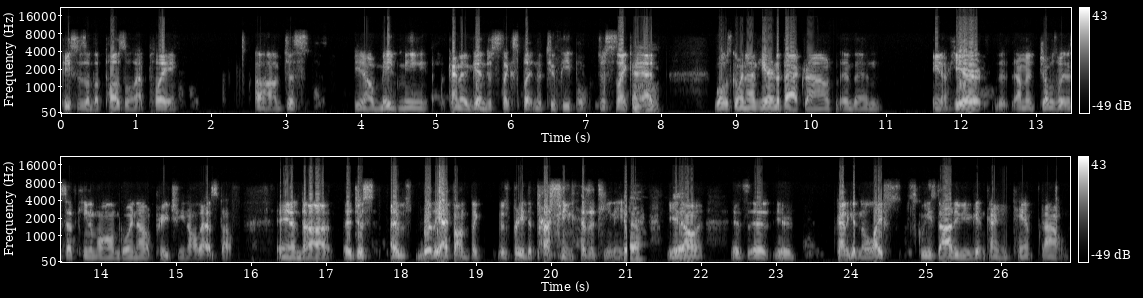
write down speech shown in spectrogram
pieces of the puzzle at play, um, just you know, made me kind of again just like split into two people. Just like I had Mhm. what was going on here in the background, and then you know here I'm a Jehovah's Witness at the Kingdom Hall. I'm going out preaching all that stuff, and uh, it just I was really I found like it was pretty depressing as a teenager. Yeah. You Yeah. know, it's uh, you're kind of getting the life squeezed out of you, you're getting kind of tamped down.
